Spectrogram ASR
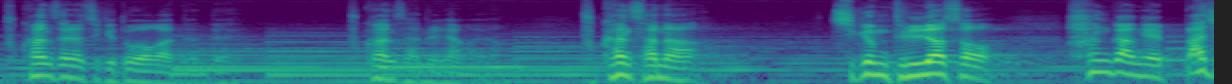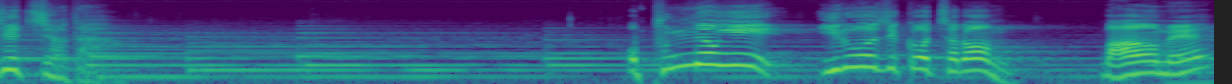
북한산에서 기도가 갔는데 북한산을 향하여 북한산아 지금 들려서 한강에 빠질지어다. 어, 분명히 이루어질 것처럼 마음에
